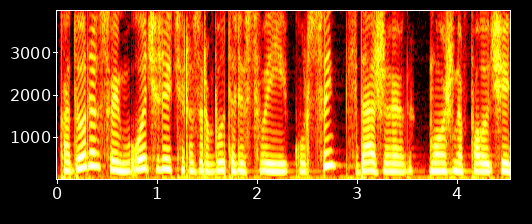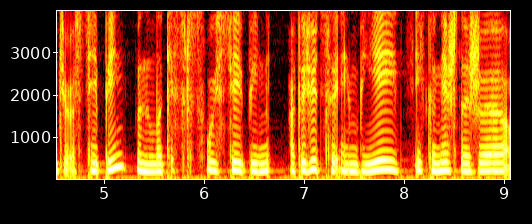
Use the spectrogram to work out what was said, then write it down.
которые, в свою очередь, разработали свои курсы. Даже можно получить степень, магистрскую степень, отучиться MBA и, конечно же,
